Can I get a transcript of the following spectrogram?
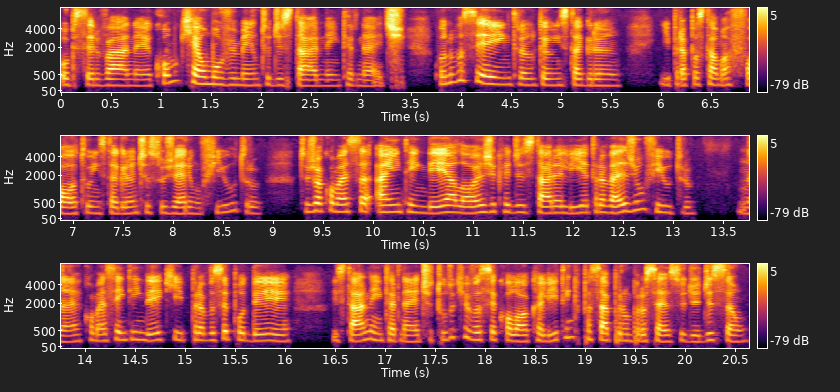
observar, né, como que é o movimento de estar na internet. Quando você entra no teu Instagram e para postar uma foto o Instagram te sugere um filtro, tu já começa a entender a lógica de estar ali através de um filtro, né. Começa a entender que para você poder estar na internet, tudo que você coloca ali tem que passar por um processo de edição.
